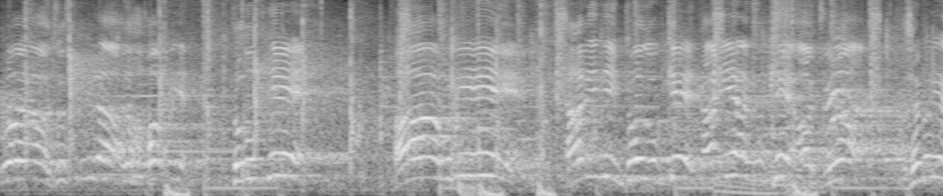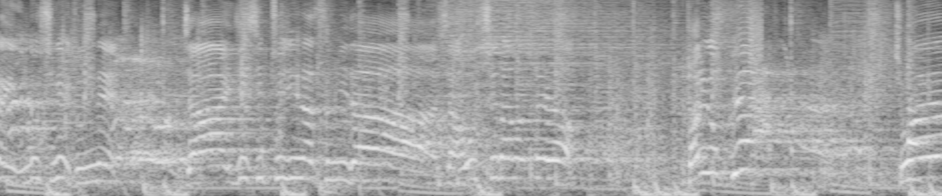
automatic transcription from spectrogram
좋아요. 좋습니다. 더 높이. 아, 우리 다리님 더 높게. 다리야, 높게. 아, 좋아. 설명이 운동신경이 좋네. 자, 이제 10초 지났습니다. 자, 5초 남았어요. 다리 높여! 좋아요.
